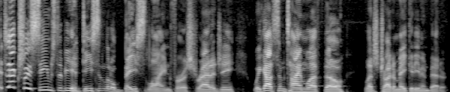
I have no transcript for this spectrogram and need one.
it actually seems to be a decent little baseline for a strategy. We got some time left though. Let's try to make it even better.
